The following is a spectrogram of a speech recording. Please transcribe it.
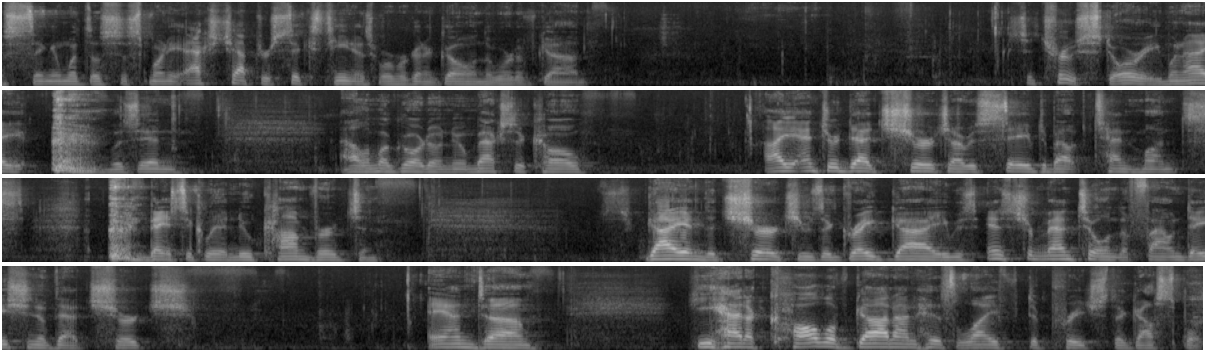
singing with us this morning. Acts chapter 16 is where we're going to go in the Word of God. It's a true story. When I was in Alamogordo, New Mexico, I entered that church. I was saved about 10 months, basically a new convert. And guy in the church, he was a great guy. He was instrumental in the foundation of that church. And um, he had a call of God on his life to preach the gospel.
